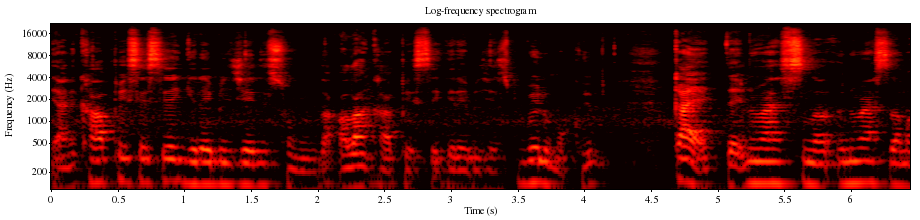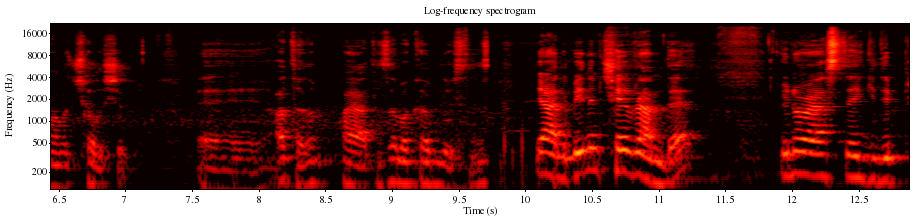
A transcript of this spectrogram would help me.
yani KPSS'ye girebileceğiniz sonunda, alan KPSS'ye girebileceğiniz bir bölüm okuyup gayet de üniversite, üniversite zamanında çalışıp e, atanıp hayatınıza bakabilirsiniz. Yani benim çevremde üniversiteye gidip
